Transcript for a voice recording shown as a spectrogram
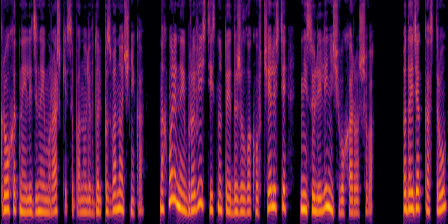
Крохотные ледяные мурашки сыпанули вдоль позвоночника. Нахмуренные брови стиснутые до желваков челюсти не сулили ничего хорошего. Подойдя к костру,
